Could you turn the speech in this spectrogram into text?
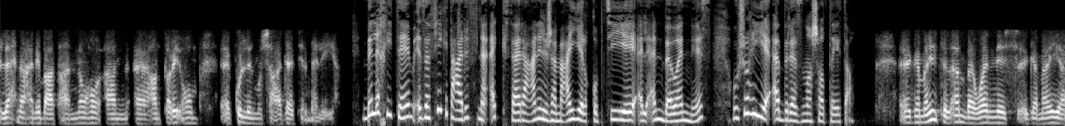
اللي إحنا هنبعت عنه عن آه، عن طريقهم آه، كل المساعدات المالية. بالختام إذا فيك تعرفنا أكثر عن الجمعية القبطية الأنبا ونس وشو هي أبرز نشاطاتها؟ جمعية الأنبا ونس جمعية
